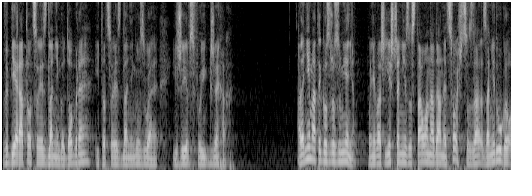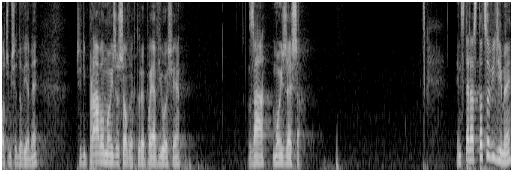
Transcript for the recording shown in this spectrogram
wybiera to, co jest dla niego dobre i to, co jest dla niego złe i żyje w swoich grzechach. Ale nie ma tego zrozumienia, ponieważ jeszcze nie zostało nadane coś, co za, za niedługo, o czym się dowiemy, czyli prawo mojżeszowe, które pojawiło się za Mojżesza. Więc teraz to, co widzimy,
